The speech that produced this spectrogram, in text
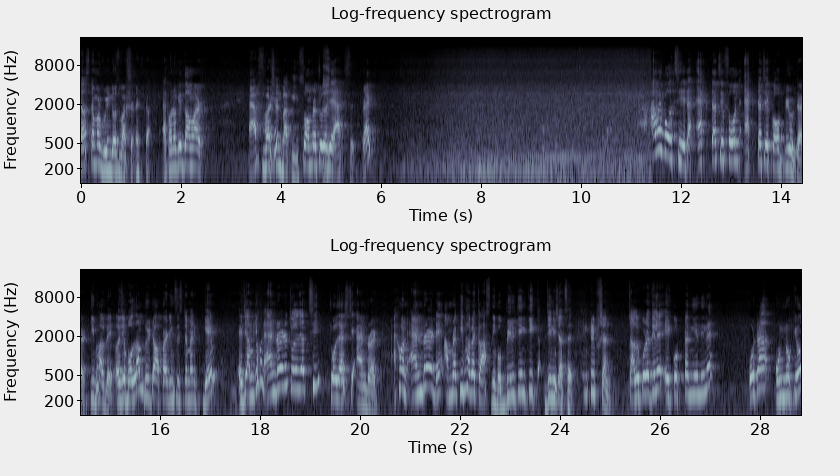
জাস্ট আমার উইন্ডোজ ভার্সনেরটা এখনও কিন্তু আমার অ্যাপস ভার্সন বাকি। সো আমরা চলে যাই অ্যাপসে রাইট আমি বলছি, এটা এক টাচে ফোন এক টাচে কম্পিউটার কীভাবে? ওই যে বললাম, দুইটা অপারেটিং সিস্টেমের গেম এই যে আমি যখন অ্যান্ড্রয়েডে চলে যাচ্ছি, চলে আসছি অ্যান্ড্রয়েড এখন অ্যান্ড্রয়েডে আমরা কীভাবে ক্লাস নিব? বিল্ট ইন কি জিনিস আছে? এনক্রিপশন চালু করে দিলে, এই কোডটা নিয়ে নিলে, ওটা অন্য কেউ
